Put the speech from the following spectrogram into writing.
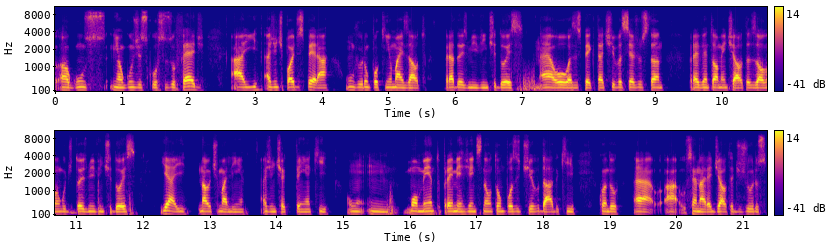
alguns, em alguns discursos o Fed, aí a gente pode esperar um juro um pouquinho mais alto para 2022, né, ou as expectativas se ajustando para eventualmente altas ao longo de 2022. E aí, na última linha, a gente tem aqui um, um momento para emergentes não tão positivo, dado que quando uh, o cenário é de alta de juros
